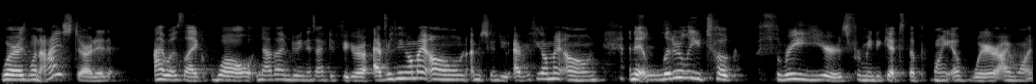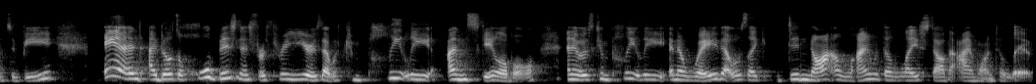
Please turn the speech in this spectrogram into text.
Whereas when I started, I was like, well, now that I'm doing this, I have to figure out everything on my own. I'm just going to do everything on my own. And it literally took three years for me to get to the point of where I wanted to be. And I built a whole business for three years that was completely unscalable. And it was completely in a way that was like, did not align with the lifestyle that I want to live.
